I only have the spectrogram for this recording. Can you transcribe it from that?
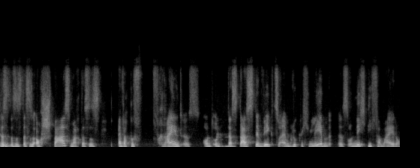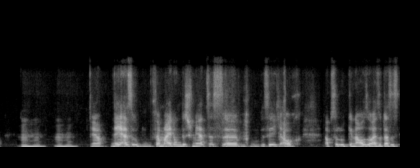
dass, dass, es, dass es auch Spaß macht, dass es einfach befreiend ist und, und mhm. dass das der Weg zu einem glücklichen Leben ist und nicht die Vermeidung. Mhm. Mhm. Ja, nee, also Vermeidung des Schmerzes äh, sehe ich auch absolut genauso. Also das ist,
